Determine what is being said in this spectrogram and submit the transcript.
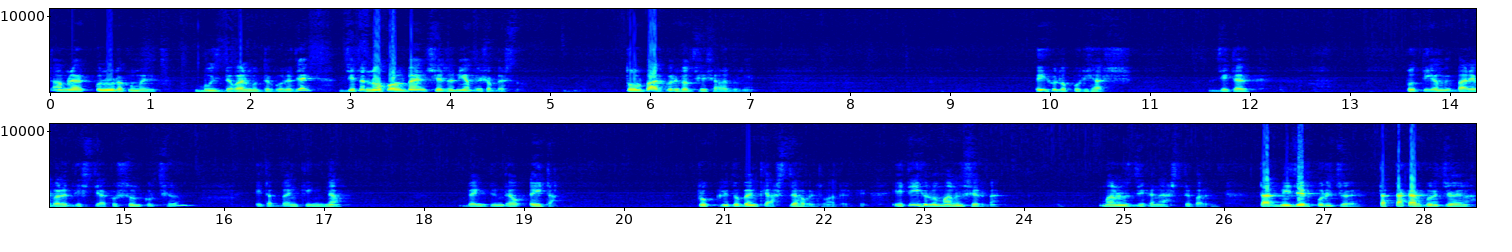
আমরা কোনো রকমের বুঝ দেওয়ার মতো করে যাই। যেটা নকল ব্যাংক, সেটা নিয়ে আমরা সব ব্যস্ত। তোলপাড় করে ফেলছি সারা দুনিয়া। এই হলো পরিহাস, যেটার প্রতি আমি বারে বারে দৃষ্টি আকর্ষণ করছিলাম। এটা ব্যাংকিং না। ব্যাংকিংটাও এইটা। প্রকৃত ব্যাংকে আসতে হবে তোমাদেরকে। এটাই হলো মানুষের ব্যাংক। মানুষ যেখানে আসতে পারে, তার নিজের পরিচয়, তার টাকার পরিচয় না।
